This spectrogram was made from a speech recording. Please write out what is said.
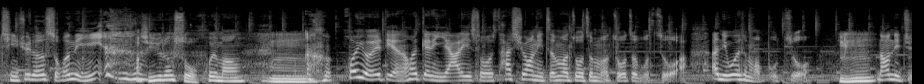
情绪勒索你。啊、情绪勒索会吗？嗯，会有一点，会给你压力，说他希望你这么做，这么做，这么做啊？啊，你为什么不做？嗯，然后你就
